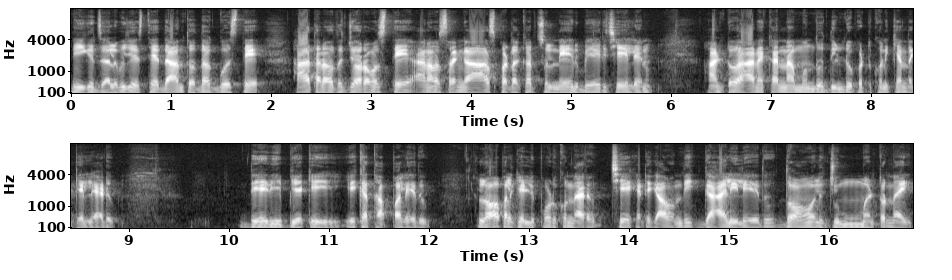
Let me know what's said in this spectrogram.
నీకు జలుబు చేస్తే దాంతో దగ్గు వస్తే ఆ తర్వాత జ్వరం వస్తే అనవసరంగా హాస్పిటల్ ఖర్చులు నేను బేరి చేయలేను. అంటూ ఆమె కన్నా ముందు దిండు పట్టుకుని కిందకెళ్ళాడు. దేదీప్యకి ఇక తప్పలేదు. లోపలికి వెళ్ళి పడుకున్నారు. చీకటిగా ఉంది. గాలి లేదు. దోమలు జుమ్మంటున్నాయి.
